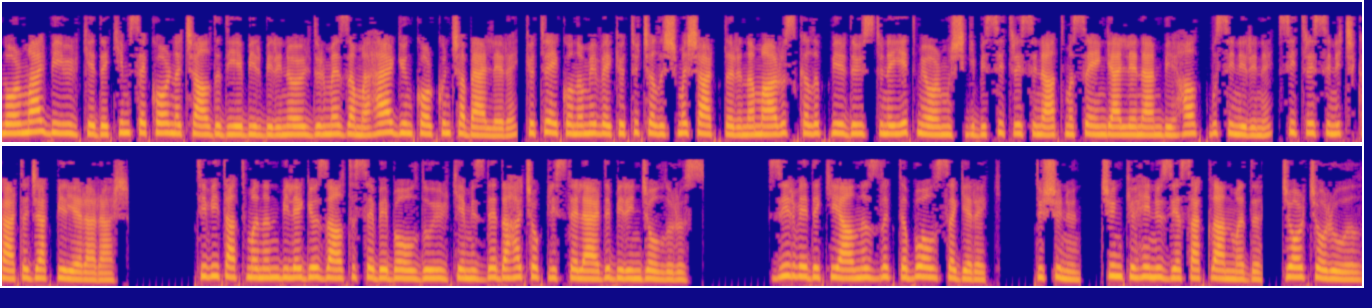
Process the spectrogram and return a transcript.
Normal bir ülkede kimse korna çaldı diye birbirini öldürmez ama her gün korkunç haberlere, kötü ekonomi ve kötü çalışma şartlarına maruz kalıp bir de üstüne yetmiyormuş gibi stresini atması engellenen bir halk bu sinirini, stresini çıkartacak bir yer arar. Tweet atmanın bile gözaltı sebebi olduğu ülkemizde daha çok listelerde birinci oluruz. Zirvedeki yalnızlık da bu olsa gerek. Düşünün. Çünkü henüz yasaklanmadı. George Orwell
